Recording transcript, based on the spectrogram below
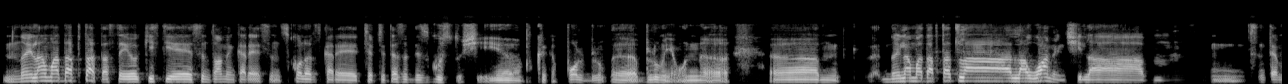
Noi l-am adaptat. Asta e o chestie, sunt oameni care sunt scholars care cercetează dezgustul și uh, cred că Paul Bloom, uh, Bloom e un... Uh, uh, noi l-am adaptat la, la oameni și la um, suntem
